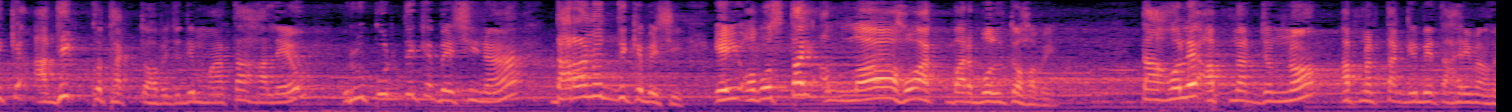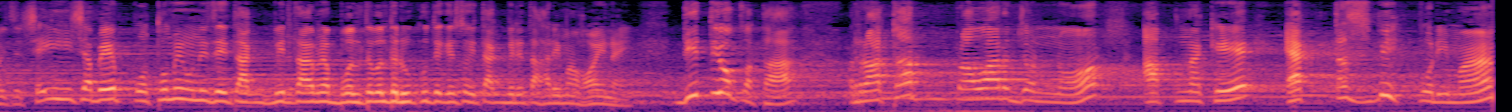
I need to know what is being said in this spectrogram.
দিকে আধিক্য থাকতে হবে। যদি মাথা হালেও রুকুর দিকে বেশি না, দাঁড়ানোর দিকে বেশি, এই অবস্থায় আল্লাহ আকবার বলতে হবে। তাহলে আপনার জন্য আপনার তাকবিরে তাহারিমা হয়েছে। সেই হিসাবে প্রথমে উনি যে তাকবির তাহারিমা বলতে বলতে রুকুতে গেছে ওই তাকবিরে তাহারিমা হয় নাই। দ্বিতীয় কথা, রাকাত পাওয়ার জন্য আপনাকে এক তাসবিহ পরিমাণ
